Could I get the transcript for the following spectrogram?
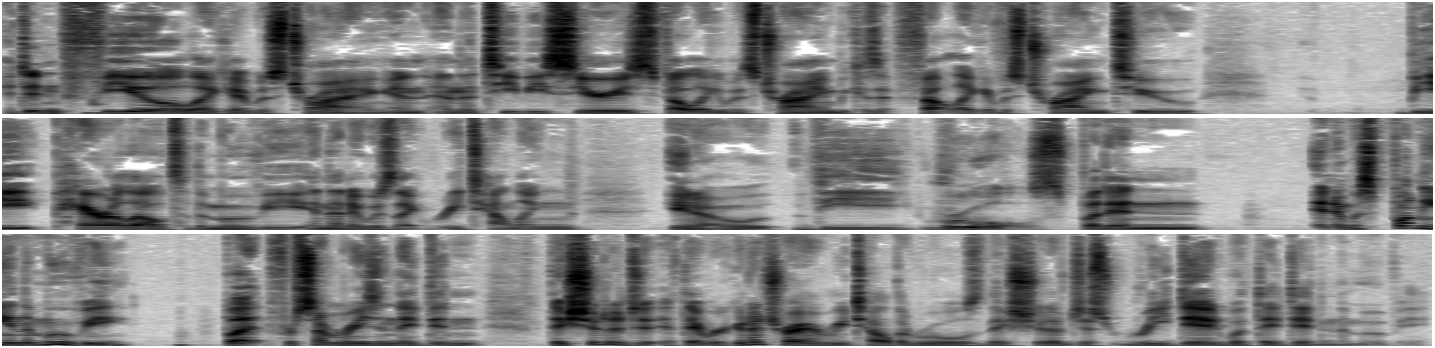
It didn't feel like it was trying, and and the TV series felt like it was trying because it felt like it was trying to be parallel to the movie in that it was like retelling, you know, the rules, but in and it was funny in the movie, but for some reason they didn't. They should have if they were going to try and retell the rules, they should have just redid what they did in the movie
